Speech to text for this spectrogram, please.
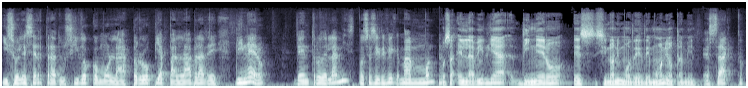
y suele ser traducido como la propia palabra de dinero, dentro de la misma. O sea, significa mamón. O sea, en la Biblia dinero es sinónimo de demonio también. Exacto.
